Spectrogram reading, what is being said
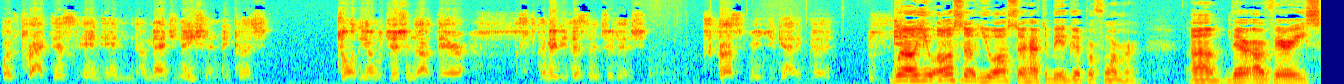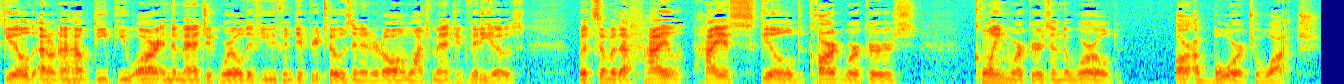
but practice and, and imagination. Because to all the young magicians out there that may be listening to this, trust me, you got it good. Well, you also you also have to be a good performer. Um, there are very skilled. I don't know how deep you are in the magic world, if you even dip your toes in it at all and watch magic videos. But some of the high highest skilled card workers, coin workers in the world are a bore to watch.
